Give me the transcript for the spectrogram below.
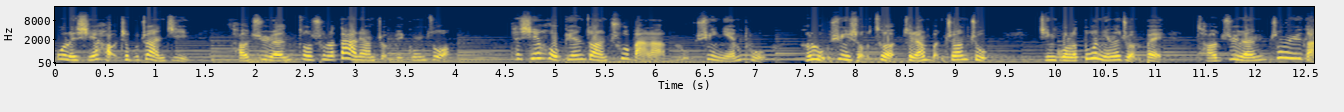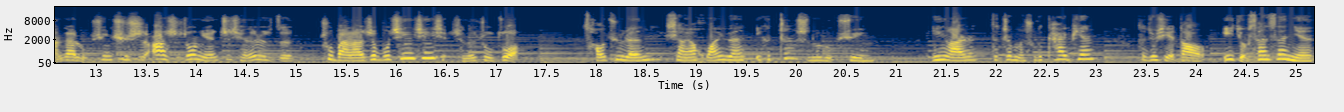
为了写好这部传记，曹巨仁做出了大量准备工作。他先后编撰出版了《鲁迅年谱》和《鲁迅手册》这两本专著。经过了多年的准备，曹巨仁终于赶在鲁迅去世二十周年之前的日子，出版了这部倾心写成的著作。曹巨仁想要还原一个真实的鲁迅。因而，在这本书的开篇，他就写到一九三三年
